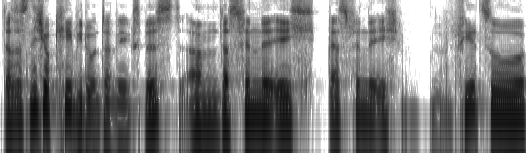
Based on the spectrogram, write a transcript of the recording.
das ist nicht okay, wie du unterwegs bist. Ähm, das finde ich, das finde ich viel zu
